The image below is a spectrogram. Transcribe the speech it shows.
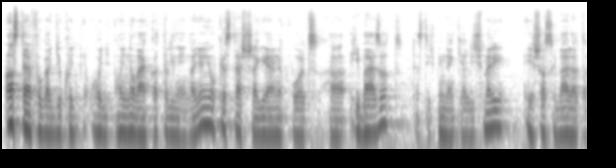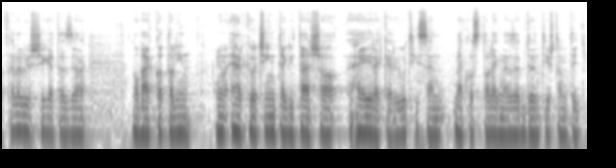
azt elfogadjuk, hogy, hogy, hogy Novák Katalin egy nagyon jó köztársasági elnök volt, hibázott, ezt is mindenki elismeri, és az, hogy vállalta a felelősséget, ezzel Novák Katalin erkölcsi integritása helyre került, hiszen meghozta a legnehezebb döntést, amit egy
